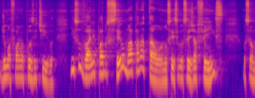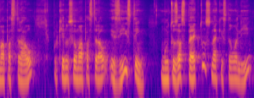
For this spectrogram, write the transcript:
de uma forma positiva. Isso vale para o seu mapa natal. Eu não sei se você já fez o seu mapa astral, porque no seu mapa astral existem muitos aspectos né, que estão ali,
